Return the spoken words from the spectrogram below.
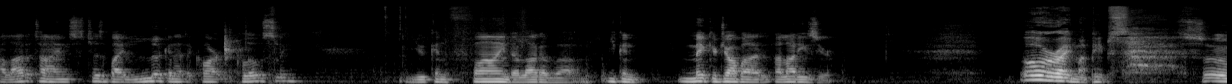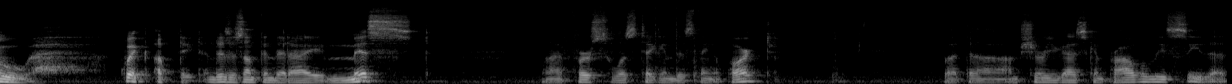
a lot of times just by looking at the card closely you can find a lot of uh, you can make your job a, a lot easier all right my peeps so quick update and this is something that I missed when I first was taking this thing apart but uh, I'm sure you guys can probably see that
